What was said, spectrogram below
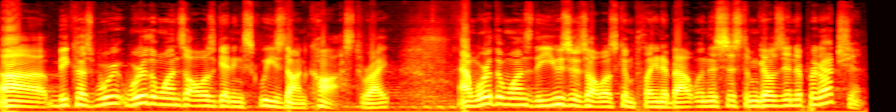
uh, because we're, we're the ones always getting squeezed on cost, right? And we're the ones the users always complain about when the system goes into production.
